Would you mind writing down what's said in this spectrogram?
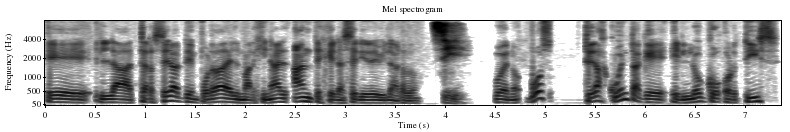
eh, la tercera temporada del Marginal antes que la serie de Bilardo? Sí. Bueno, vos ¿Te das cuenta que el loco Ortiz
